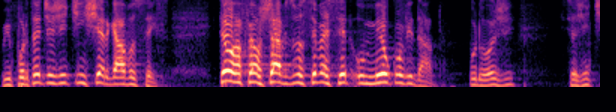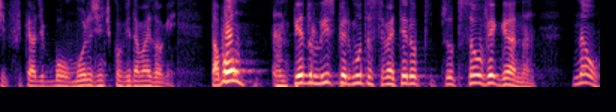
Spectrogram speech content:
o importante é a gente enxergar vocês. Então, Rafael Chaves, você vai ser o meu convidado por hoje. Se a gente ficar de bom humor, a gente convida mais alguém. Tá bom? Pedro Luiz pergunta se vai ter op- opção vegana. Não.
